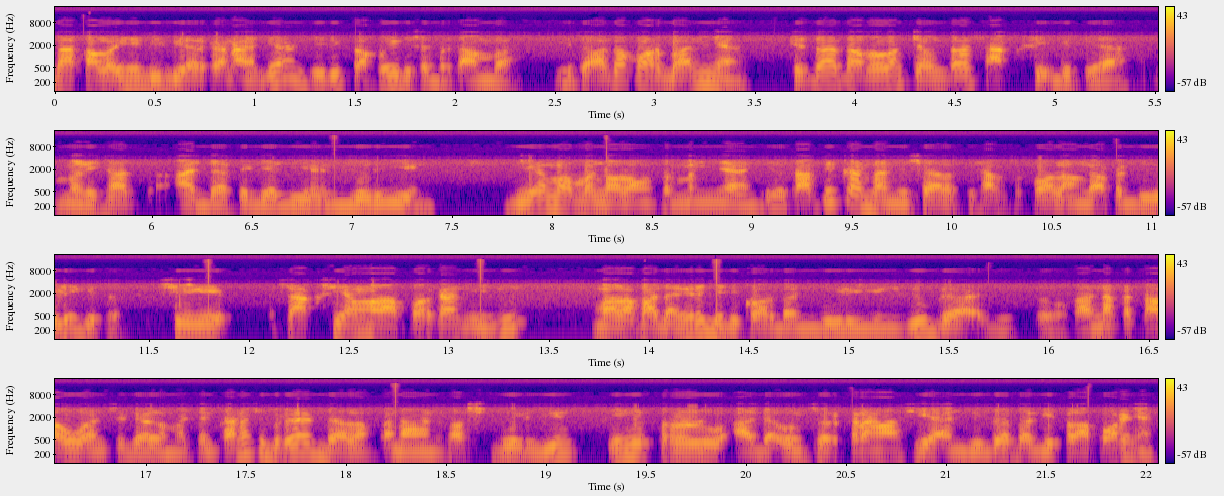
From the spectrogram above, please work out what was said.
Nah, kalau ini dibiarkan aja, jadi pelakunya bisa bertambah gitu. Atau korbannya. Kita taruhlah contoh saksi gitu ya, melihat ada kejadian bullying. Dia mau menolong temennya gitu. Tapi karena misal pihak sekolah nggak peduli gitu, si saksi yang melaporkan ini malah pada akhirnya jadi korban bullying juga gitu. Karena ketahuan segala macam. Karena sebenarnya dalam penanganan kasus bullying ini perlu ada unsur kerahasiaan juga bagi pelapornya.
